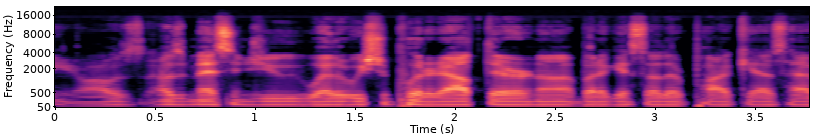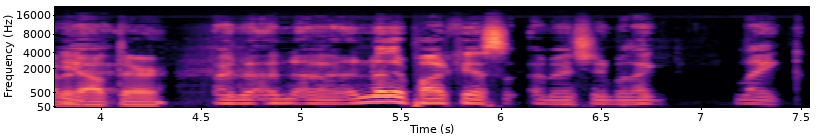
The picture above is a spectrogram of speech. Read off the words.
you know, I was I was messaging you whether we should put it out there or not, but I guess other podcasts have it out there. An, an, uh, another podcast I mentioned but like like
